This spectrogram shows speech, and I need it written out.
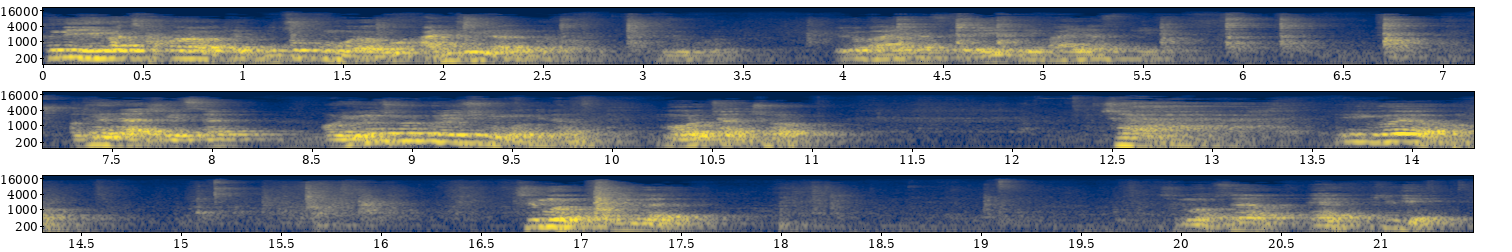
근데 얘가 작거나 같아. 무조건 뭐라고? 안쪽이라는 거야. 무조건. 얘가 마이너스 A, 얘 마이너스. 어떻게 하는지 아시겠어요? 어, 이런 식으로 그려주시는 겁니다. 뭐 어렵지 않죠? 자, 이거예요. 질문, 여기까지. 질문 없어요? 예, 필기.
